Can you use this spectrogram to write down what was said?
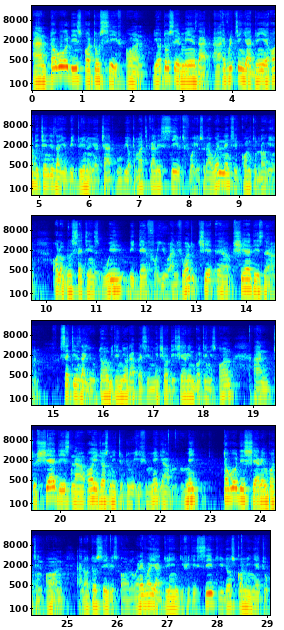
And toggle this auto save on. The auto save means that uh, everything you are doing here all the changes that you'll be doing on your chart will be automatically saved for you so that when next you come to login all of those settings will be there for you. And if you want to share uh, share these um, settings that you've done with any other person make sure the sharing button is on. And to share this now all you just need to do if you make uh, make toggle this sharing button on and auto save is on whenever you are doing if it is saved you just come in here to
